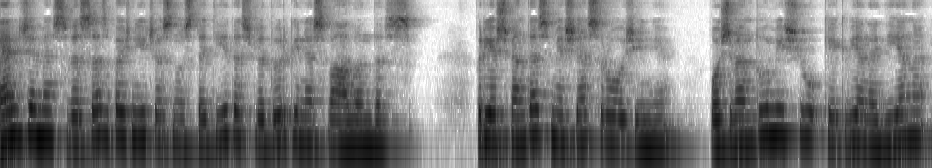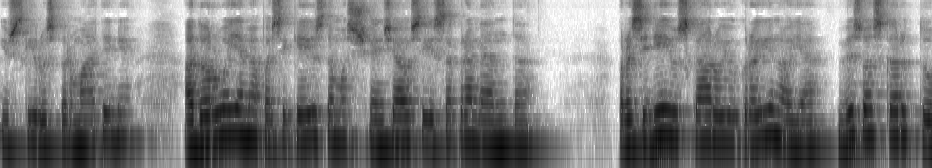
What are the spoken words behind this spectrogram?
Meldžiamės visas bažnyčios nustatytas liturginės valandas, prieš šventas mišes rožinį, po šventų mišių kiekvieną dieną, išskyrus pirmadienį, adoruojame pasikeisdamus švenčiausiai sakramentą. Prasidėjus karui Ukrainoje, visos kartu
